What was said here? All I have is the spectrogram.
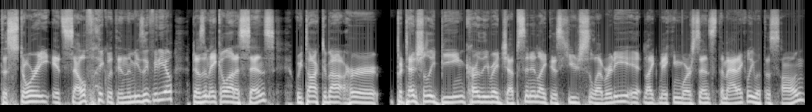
the story itself, like within the music video, doesn't make a lot of sense. We talked about her potentially being Carly Rae Jepsen and like this huge celebrity, it like making more sense thematically with the song.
